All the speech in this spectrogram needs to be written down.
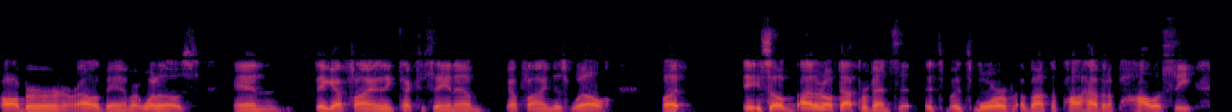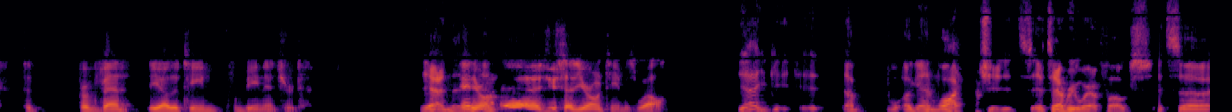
Auburn or Alabama or one of those, and they got fined. I think Texas A&M got fined as well. But eh, so I don't know if that prevents it. It's it's more about the having a policy prevent the other team from being injured. Yeah, and, and your own, as you said, your own team as well. Yeah, it, uh, again, watch it. It's it's everywhere, folks. It's uh,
